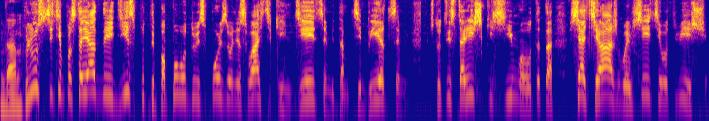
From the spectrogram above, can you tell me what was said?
Да. Плюс эти постоянные диспуты по поводу использования свастики индейцами, там, тибетцами, что это исторический символ, вот это вся тяжба и все эти вот вещи.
